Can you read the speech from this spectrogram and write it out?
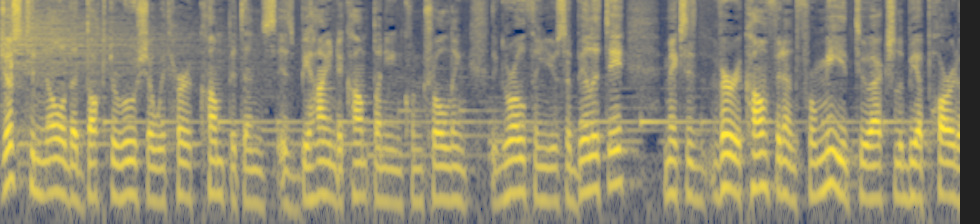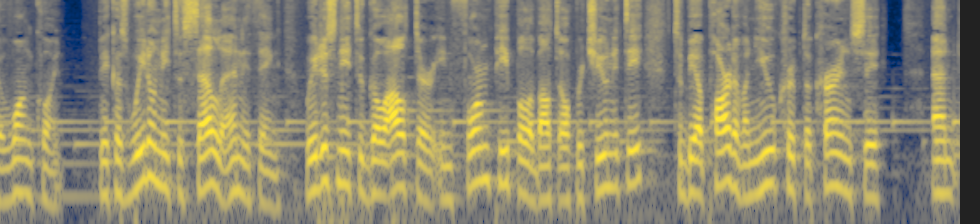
just to know that Dr. Ruja, with her competence, is behind the company in controlling the growth and usability makes it very confident for me to actually be a part of OneCoin. Because we don't need to sell anything. We just need to go out there, inform people about the opportunity to be a part of a new cryptocurrency. And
